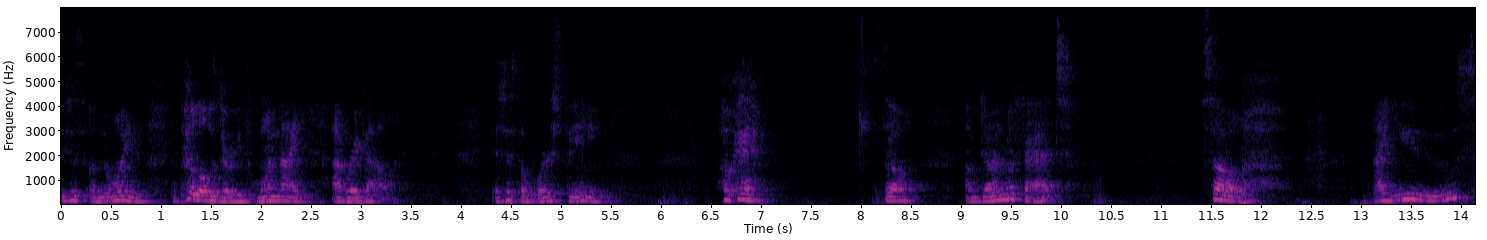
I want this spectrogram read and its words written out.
It's just annoying. The pillow's dirty for one night, I break out. It's just the worst thing. Okay, so I'm done with that. So I use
